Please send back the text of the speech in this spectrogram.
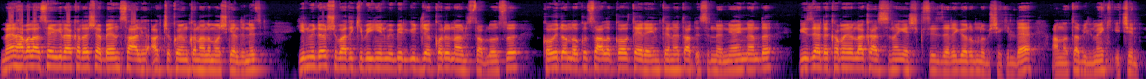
Merhabalar sevgili arkadaşlar ben Salih Akçakoyun kanalıma hoş geldiniz. 24 Şubat 2021 güncel koronavirüs tablosu Covid-19 Sağlık Gov.tr internet adresinden yayınlandı. Bizler de kameralar karşısına geçtik sizlere yorumlu bir şekilde anlatabilmek için.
